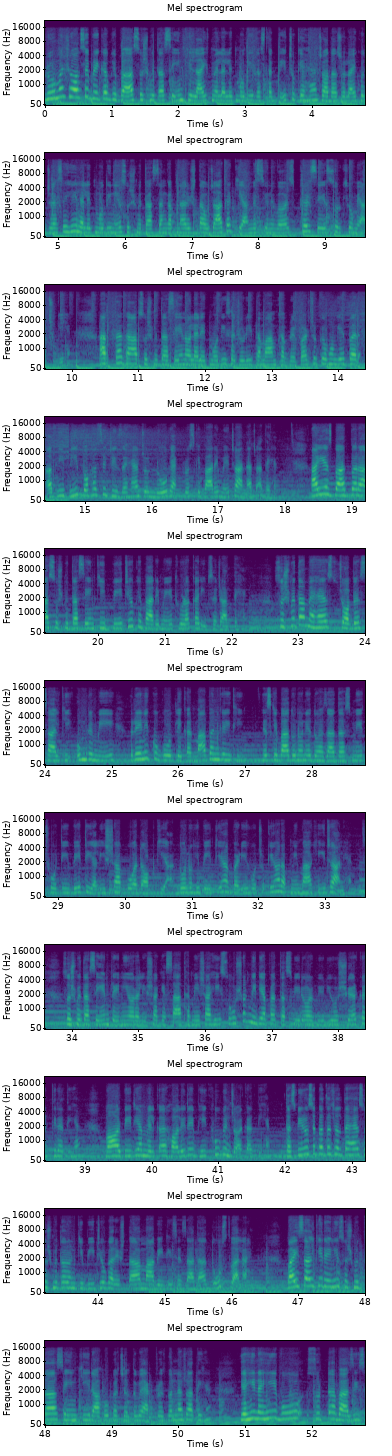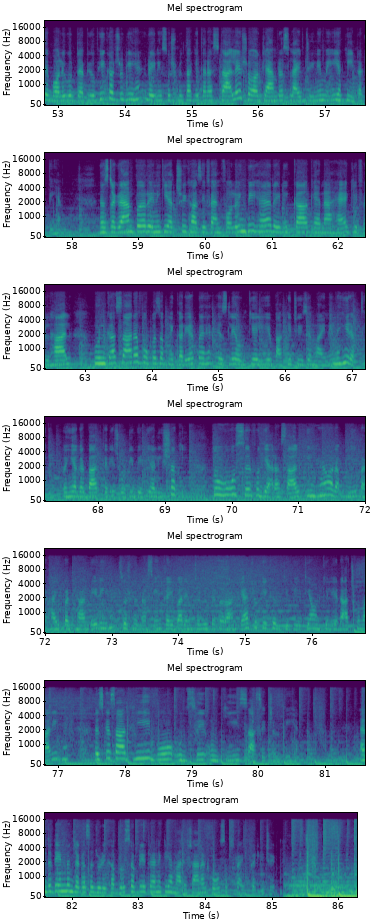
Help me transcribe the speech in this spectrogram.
Roman shawl से breakup के बाद सुष्मिता सेन की लाइफ में ललित मोदी दस्तक दे चुके हैं। 14 जुलाई को जैसे ही ललित मोदी ने सुष्मिता संग अपना रिश्ता उजागर किया, मिस यूनिवर्स फिर से सुर्खियों में आ चुकी है। अब तक आप सुष्मिता सेन और ललित मोदी से जुड़ी तमाम खबरें पढ़ चुके होंगे, पर अभी भी बहुत सी चीज़ें हैं जो लोग एक्ट्रेस के बारे में जानना चाहते हैं। आइए इस बात पर आज सुष्मिता सेन की बेटियों के बारे में थोड़ा करीब से जानते हैं। सुष्मिता महज 24 साल की उम्र में रेनी को गोद लेकर माँ बन गई थी। इसके बाद उन्होंने 2010 में छोटी बेटी अलीशा को अडॉप्ट किया। दोनों ही बेटियाँ बड़ी हो चुकी हैं और अपनी माँ की जान है। सुष्मिता सेन, रेनी और अलीशा के साथ हमेशा ही सोशल मीडिया पर तस्वीरों और वीडियो शेयर करती रहती हैं। माँ और बेटियाँ मिलकर हॉलीडे भी खूब इंजॉय करती हैं। तस्वीरों से पता चलता है, सुष्मिता और उनकी बेटियों का रिश्ता माँ बेटी से ज़्यादा दोस्त वाला है। बाईस साल की रेनी सुष्मिता सेन की राहों पर चलते हुए एक्ट्रेस बनना चाहती हैं। यही नहीं, वो सुट्टाबाजी से बॉलीवुड डेब्यू भी कर चुकी हैं। रेनी सुष्मिता की तरह स्टाइलिश और ग्लैमरस लाइफ जीने में यकीन रखती हैं। इंस्टाग्राम पर रेनी की अच्छी खासी फ़ैन फॉलोइंग भी है। रेनी का कहना है कि फ़िलहाल उनका सारा फोकस अपने करियर पर है, इसलिए उनके लिए बाकी चीज़ें मायने नहीं रखती। वहीं अगर बात करिए छोटी बेटी अलीशा की तो वो सिर्फ़ 11 साल की हैं और अपनी पढ़ाई पर ध्यान दे रही हैं। सुष्मिता सेन कई बार इंटरव्यू के दौरान कह चुकी है कि उनकी बेटियाँ उनके लिए राजकुमारी हैं। इसके साथ ही वो उनसे उनकी साँसें चलती हैं। एंटरटेनमेंट जगत से जुड़ी खबरों से अपडेट रहने के लिए हमारे चैनल को सब्सक्राइब कर लीजिए।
